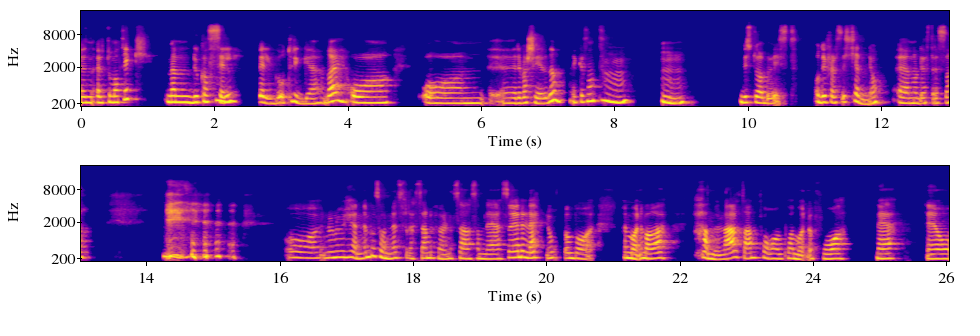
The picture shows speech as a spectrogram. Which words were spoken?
en automatikk, men du kan selv velge å trygge deg og, og eh, reversere den, ikke sant? Mm. Mm. Hvis du er bevisst. Og de fleste kjenner jo eh, når de er stressa. Og når du kjenner på sånne stressende følelser som det, så er det lett gjort å på, på en måte bare handle sant, for å på en måte få det til å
